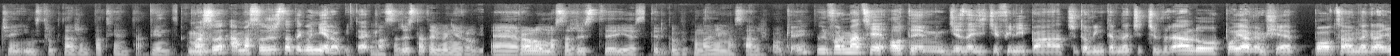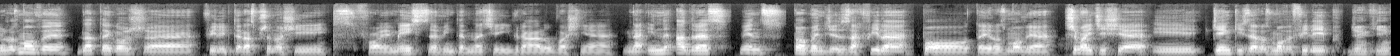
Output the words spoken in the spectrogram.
czy instruktażem pacjenta, więc Masa- a masażysta tego nie robi, tak? Masażysta tego nie robi. E, rolą masażysty jest tylko wykonanie masażu. Okej. Informacje o tym, gdzie znajdziecie Filipa, czy to w internecie, czy w realu, pojawią się po całym nagraniu rozmowy, dlatego że Filip teraz przenosi swoje miejsce w internecie i w realu właśnie na inny adres, więc to będzie za chwilę po tej rozmowie. Trzymajcie się i dzięki za rozmowę, Filip. Dzięki.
